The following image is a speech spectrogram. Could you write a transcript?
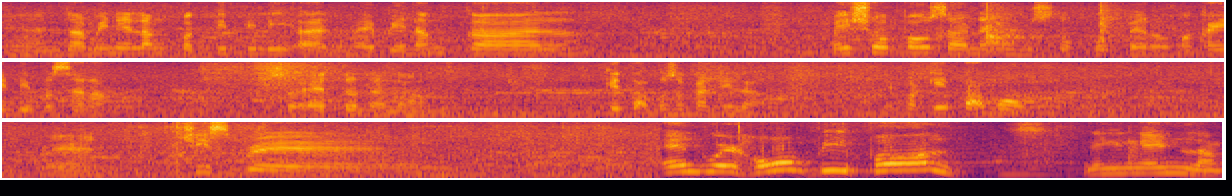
Ayan. Dami nilang pagpipilian. May binangkal. May siopaw sana yung gusto ko pero baka hindi masarap. So eto na lang. Kita mo sa kanila. Ipakita mo. Ayan. Cheese bread. And we're home, people! Ngayon-ngayon lang.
